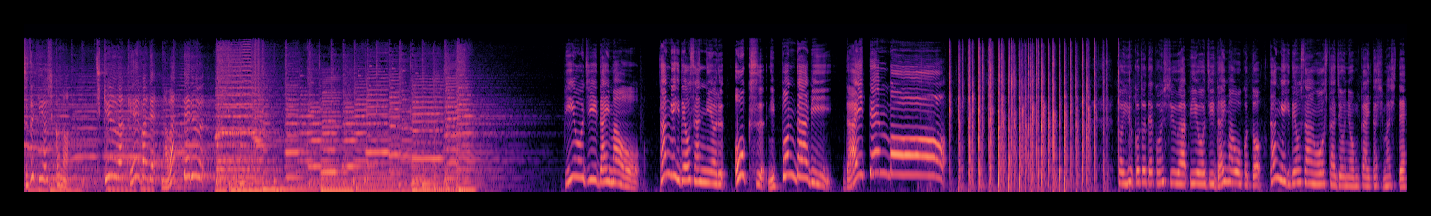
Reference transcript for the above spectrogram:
鈴木よしこの地球は競馬で回ってる。大魔王丹下秀夫さんによるオークス日本ダービー大展望ということで今週は POG 大魔王こと丹下秀夫さんをスタジオにお迎えいたしまして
